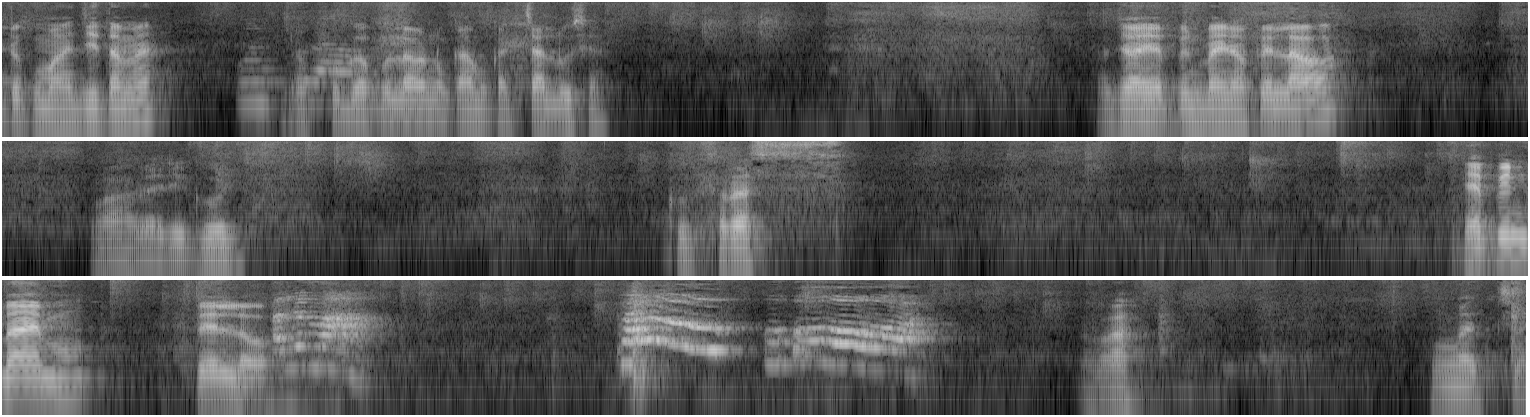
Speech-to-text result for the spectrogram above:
ટૂંકમાં હજી તમે? ફુગા ફુલાવાનું કામકાજ ચાલુ છે. જો હેપીનભાઈનો પહેલાં હો વાહ વેરી ગુડ ખૂબ સરસ. હેપીનભાઈ પહેલો વાહ. શું વાત છે?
